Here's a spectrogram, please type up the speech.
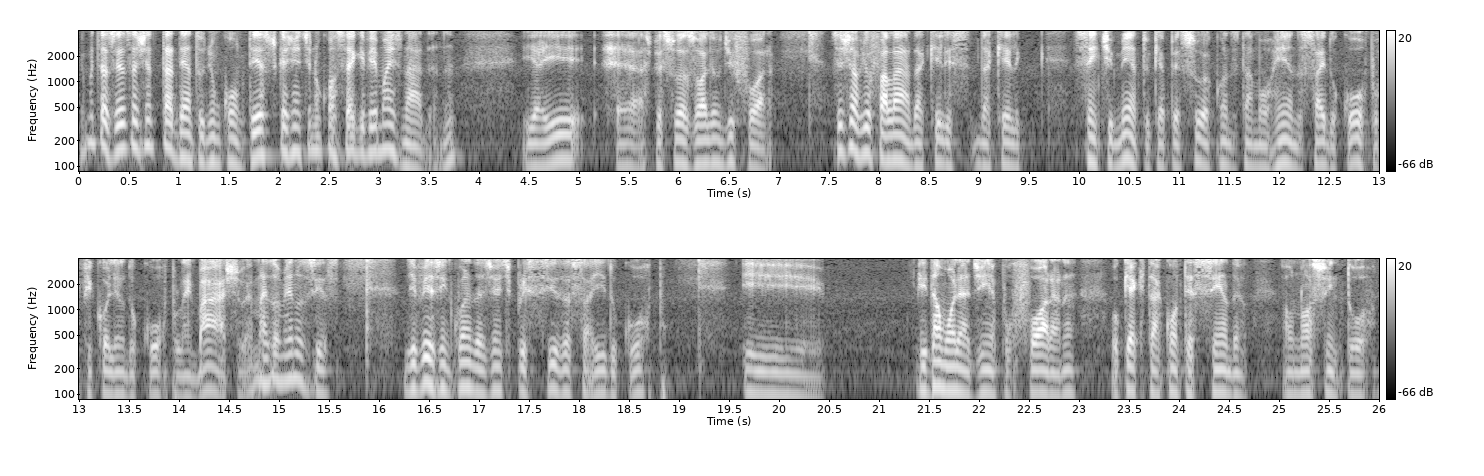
e muitas vezes a gente está dentro de um contexto que a gente não consegue ver mais nada. Né? E aí é, as pessoas olham de fora. Você já ouviu falar daquele, daquele sentimento que a pessoa, quando está morrendo, sai do corpo, fica olhando o corpo lá embaixo. É mais ou menos isso. De vez em quando a gente precisa sair do corpo e, e dar uma olhadinha por fora, né? O que é que está acontecendo ao nosso entorno.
